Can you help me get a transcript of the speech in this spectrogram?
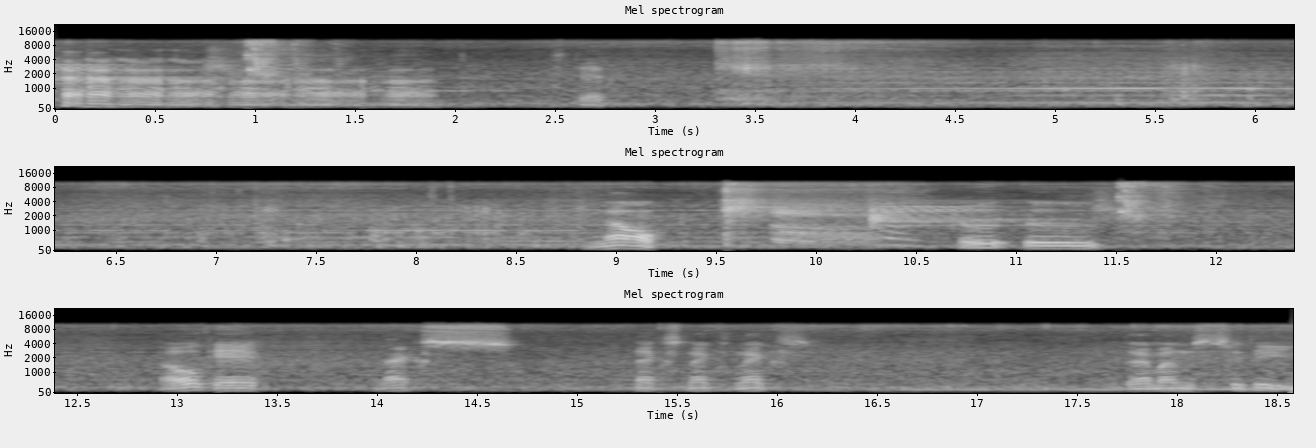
Ha ha No. Uh-oh. Okay. Next. Next, next, next. Dimensity.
